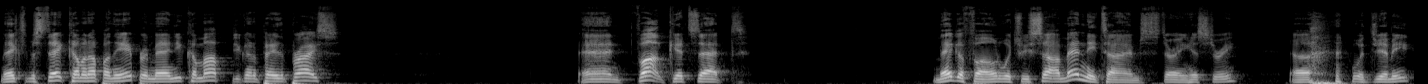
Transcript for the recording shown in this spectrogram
makes a mistake coming up on the apron. Man, you come up, you're going to pay the price. And Funk gets that megaphone, which we saw many times during history uh, with Jimmy,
